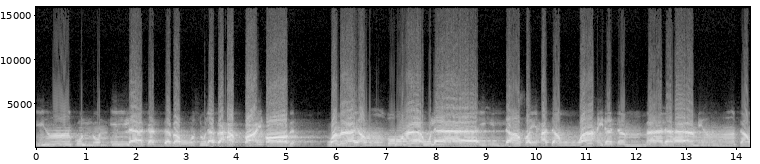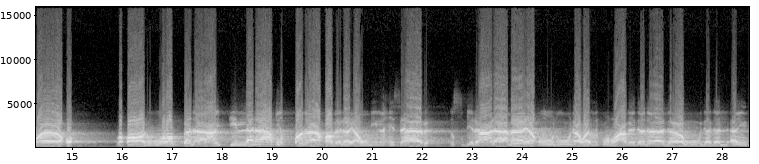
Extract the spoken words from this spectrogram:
إن كل إلا كذب الرسل فحق عقاب وما ينظر هؤلاء إلا صيحة واحدة ما لها من ثواق وقالوا ربنا عجل لنا قطنا قبل يوم الحساب اصبر على ما يقولون واذكر عبدنا داود ذا الأيد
